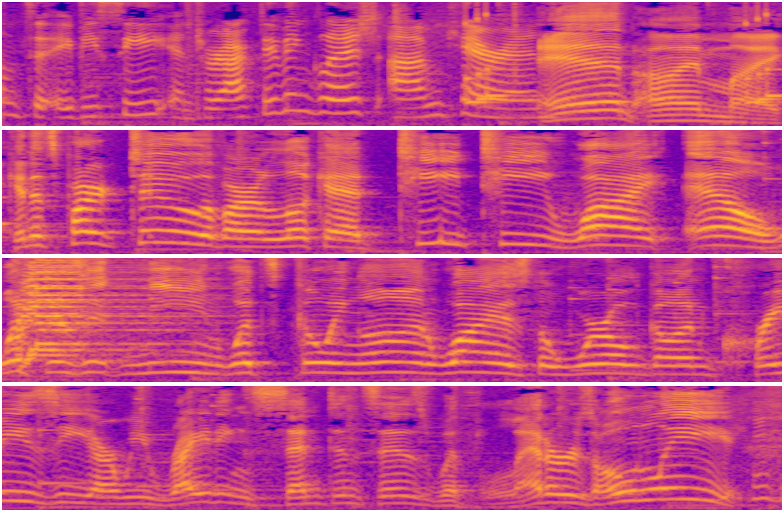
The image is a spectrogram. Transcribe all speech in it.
welcome to ABC Interactive English. I'm Karen. And I'm Mike. And it's part two of our look at TTYL. What does it mean? What's going on? Why has the world gone crazy? Are we writing sentences with letters only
